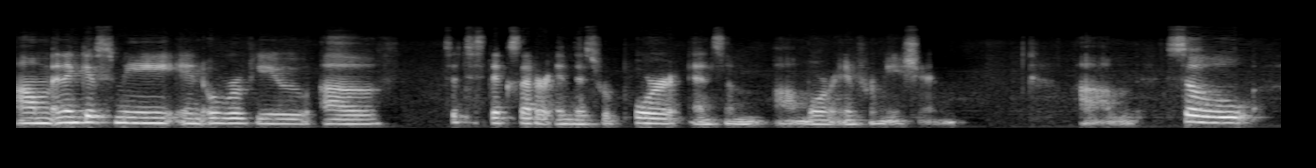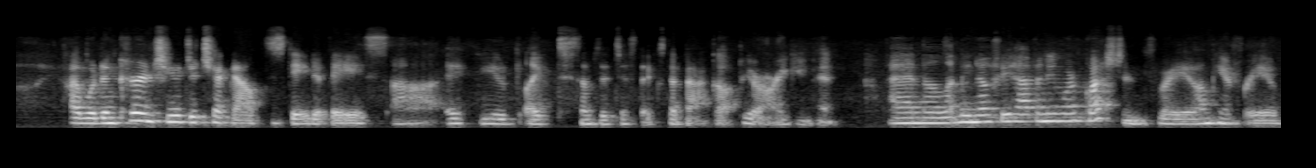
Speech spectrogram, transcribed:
um, and it gives me an overview of statistics that are in this report and some uh, more information. Um, so I would encourage you to check out this database uh, if you'd like some statistics to back up your argument. And uh, let me know if you have any more questions for you. I'm here for you.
